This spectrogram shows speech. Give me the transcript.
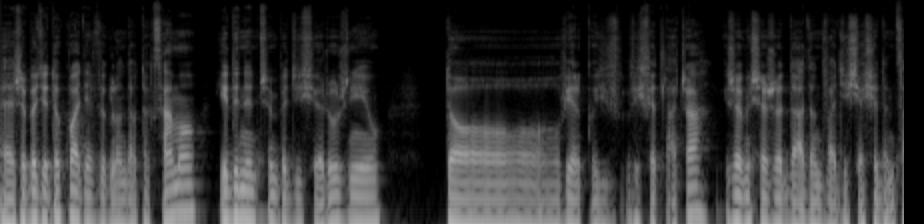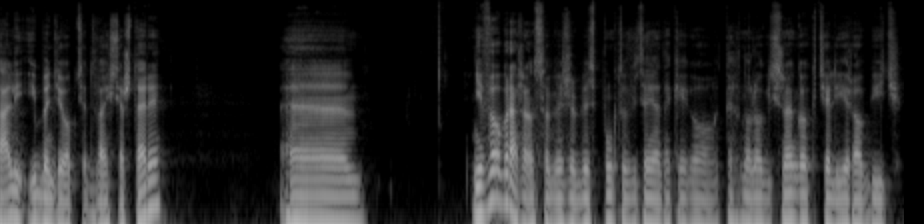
e, że będzie dokładnie wyglądał tak samo. Jedynym czym będzie się różnił to wielkość wyświetlacza i że myślę, że dadzą 27 cali i będzie opcja 24. Nie wyobrażam sobie, żeby z punktu widzenia takiego technologicznego chcieli robić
